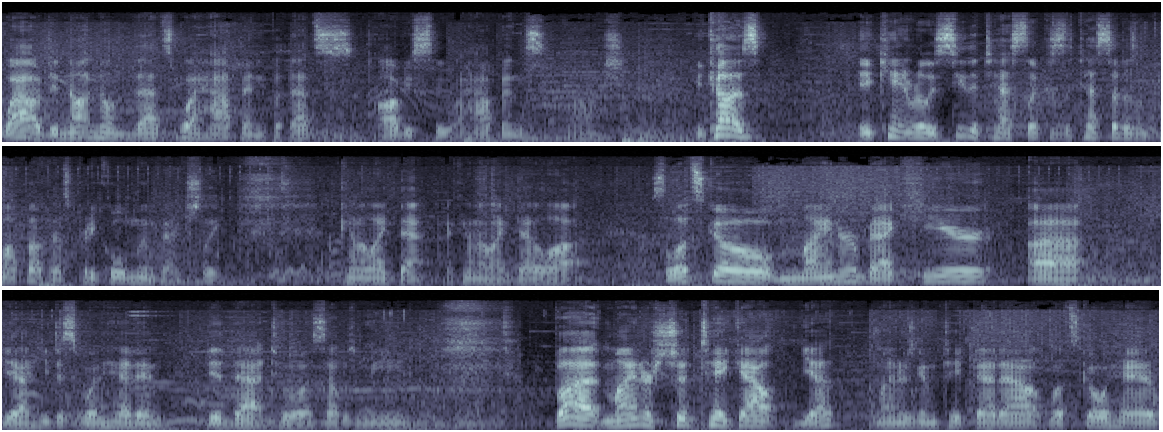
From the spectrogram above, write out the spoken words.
Wow, did not know that that's what happened, but that's obviously what happens. Gosh. Because it can't really see the Tesla because the Tesla doesn't pop up. That's pretty cool move, actually. kind of like that. I kind of like that a lot. So let's go Miner back here. Uh, yeah, he just went ahead and did that to us. That was mean. But Miner should take out, yep, Miner's going to take that out. Let's go ahead.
